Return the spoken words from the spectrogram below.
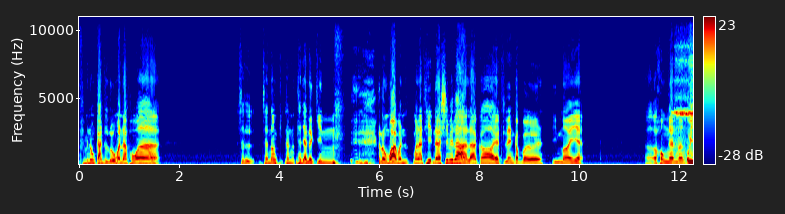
พี่ไม่ต้องการจะรู้มันนะ เพราะว่า ฉันฉันต้องฉันฉันอยากจะกิน ขนมหวานมันมันอาทิตย์นะใช่ไหมล่ะ แล้วก็อยากจะเล่นกับเบอร์อีกหน่อยอะเออของงั้นมั้งอุ้ย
